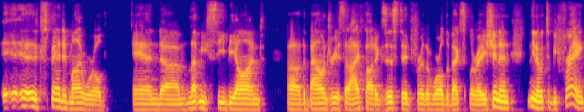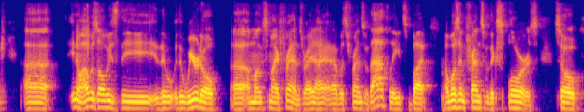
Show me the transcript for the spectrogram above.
it, it expanded my world and um, let me see beyond uh, the boundaries that I thought existed for the world of exploration. And you know, to be frank, uh, you know, I was always the the, the weirdo uh, amongst my friends, right? I, I, was friends with athletes, but I wasn't friends with explorers. So,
